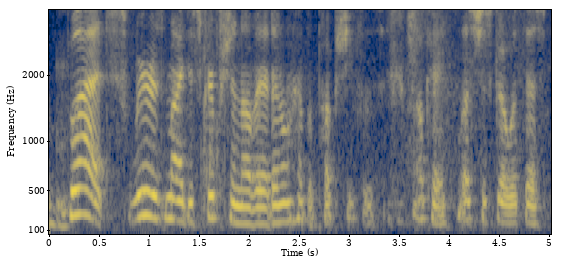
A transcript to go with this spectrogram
but where is my description of it? I don't have a pub sheet for this. Okay, let's just go with this.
